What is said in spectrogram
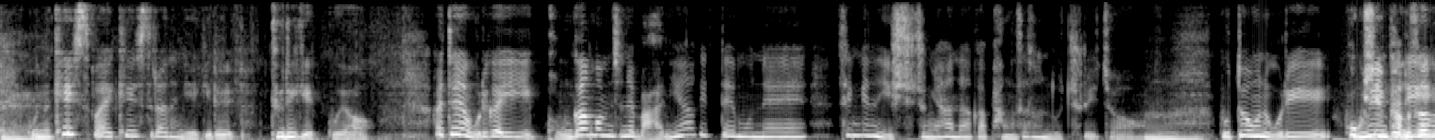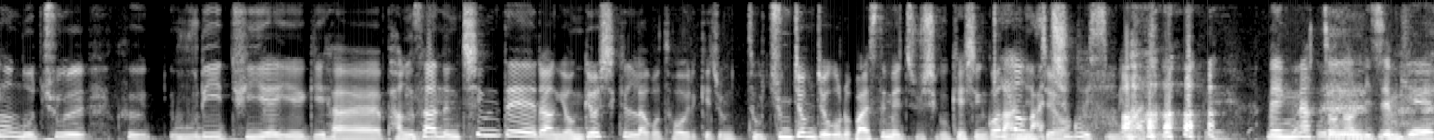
네. 그거는 case by case라는 얘기를 드리겠고요. 하여튼 우리가 이 건강 검진을 많이 하기 때문에 생기는 이슈 중에 하나가 방사선 노출이죠. 음. 보통은 우리 혹시 방사선 노출 그 우리 뒤에 얘기할 방사능 침대랑 연결시키려고 더 이렇게 좀더 중점적으로 말씀해 주시고 계신 건 아니죠? 맞추고 있습니다. 아주. 네. 맥락 저널리즘. 예,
